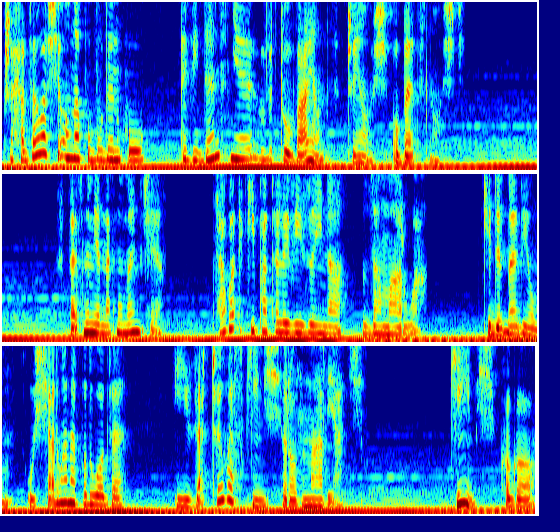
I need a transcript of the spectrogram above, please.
Przechadzała się ona po budynku, ewidentnie wyczuwając czyjąś obecność. Pewnym jednak momencie cała ekipa telewizyjna zamarła, kiedy medium usiadła na podłodze i zaczęła z kimś rozmawiać. Kimś, kogo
